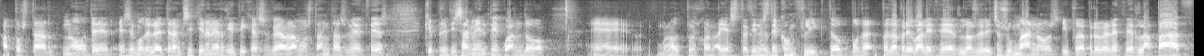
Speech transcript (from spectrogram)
apostar, ¿no? tener ese modelo de transición energética, eso que hablamos tantas veces, que precisamente cuando, eh, bueno, pues cuando haya situaciones de conflicto pueda, prevalecer los derechos humanos y pueda prevalecer la paz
